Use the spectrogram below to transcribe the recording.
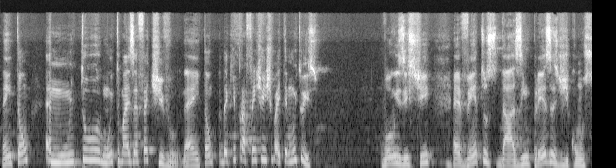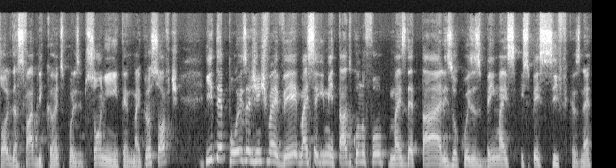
Né? Então, é muito, muito mais efetivo. Né? Então, daqui para frente a gente vai ter muito isso. Vão existir eventos das empresas de console, das fabricantes, por exemplo, Sony, Nintendo, Microsoft, e depois a gente vai ver mais segmentado quando for mais detalhes ou coisas bem mais específicas, né,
